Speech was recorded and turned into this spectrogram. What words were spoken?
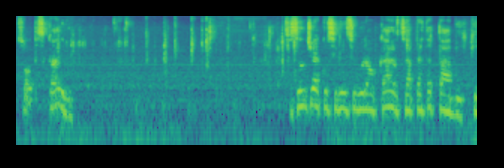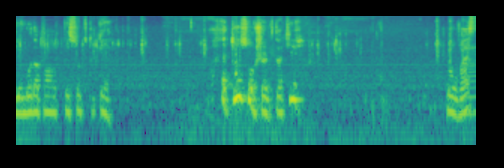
Solta Excalibur. Se você não tiver conseguindo segurar o cara, você aperta Tab, que ele muda pra pessoa que tu quer. Ah, é tu, Solchan, que tá aqui? Não vai, ah.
